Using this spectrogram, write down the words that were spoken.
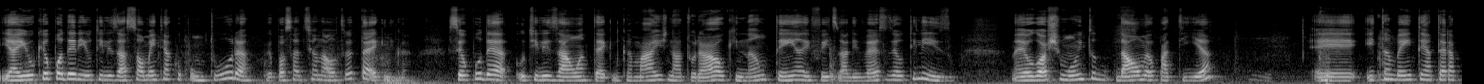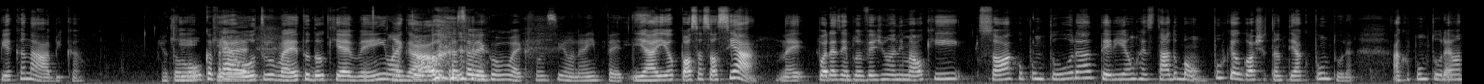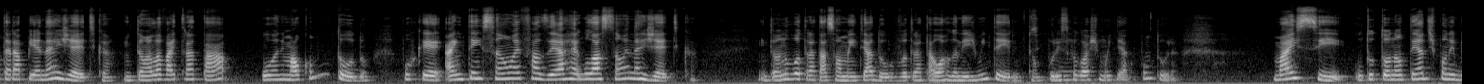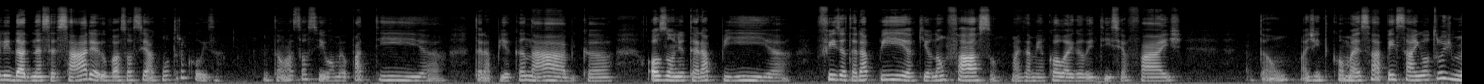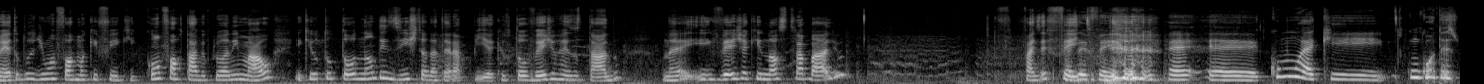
E aí o que eu poderia utilizar somente a acupuntura, eu posso adicionar outra técnica. Se eu puder utilizar uma técnica mais natural, que não tenha efeitos adversos, eu utilizo. Né? Eu gosto muito da homeopatia eh, e também tem a terapia canábica. Eu tô que, louca que pra... é outro método que é bem eu tô legal. pra saber como é que funciona em pet. E aí eu posso associar, né? Por exemplo, eu vejo um animal que só a acupuntura teria um resultado bom. Por que eu gosto tanto de acupuntura? A acupuntura é uma terapia energética, então ela vai tratar o animal como um todo, porque a intenção é fazer a regulação energética. Então, eu não vou tratar somente a dor, vou tratar o organismo inteiro. Então, Sim. por isso que eu gosto muito de acupuntura. Mas se o tutor não tem a disponibilidade necessária, eu vou associar com outra coisa. Então, associo homeopatia, terapia canábica, ozonioterapia, fisioterapia, que eu não faço, mas a minha colega Letícia faz. Então, a gente começa a pensar em outros métodos de uma forma que fique confortável para o animal e que o tutor não desista da terapia, que o tutor veja o resultado né, e veja que nosso trabalho faz efeito. Faz efeito. é, é, como é que. Com quantas,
